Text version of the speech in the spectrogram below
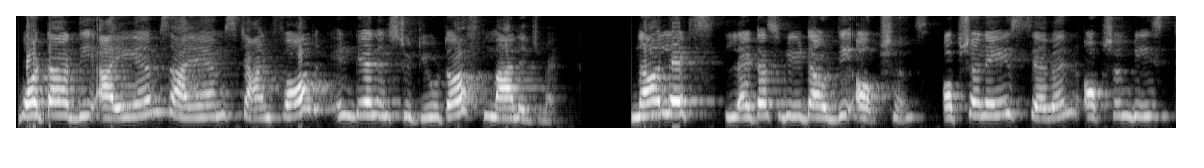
what are the IIMs? IIMs stand for Indian Institute of Management. Now let's let us read out the options. Option A is 7, option B is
